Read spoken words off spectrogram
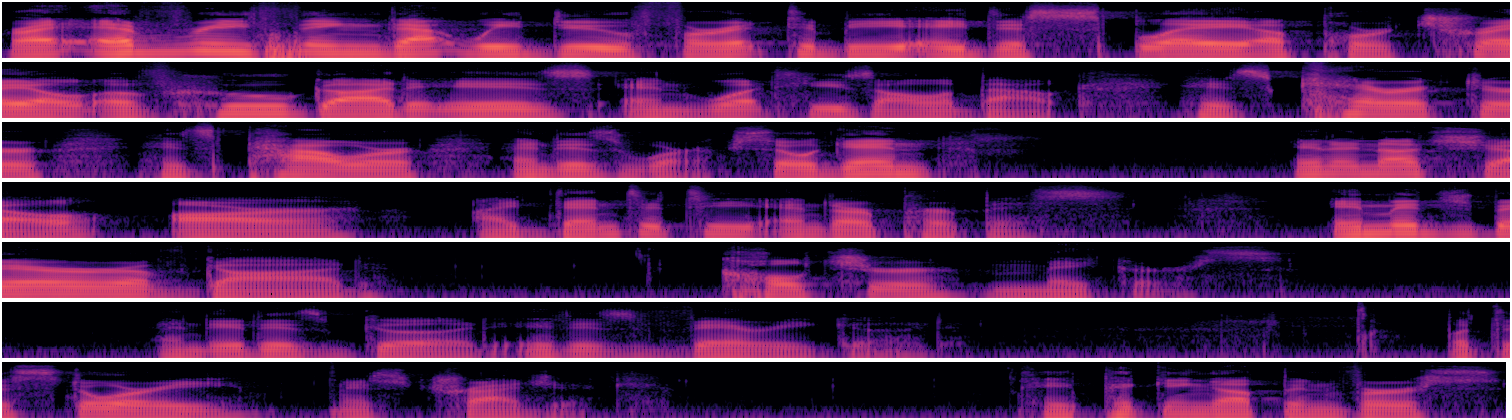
right? Everything that we do for it to be a display, a portrayal of who God is and what He's all about His character, His power, and His work. So, again, in a nutshell, our identity and our purpose image bearer of God, culture makers and it is good. It is very good. But the story is tragic. Okay, picking up in verse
